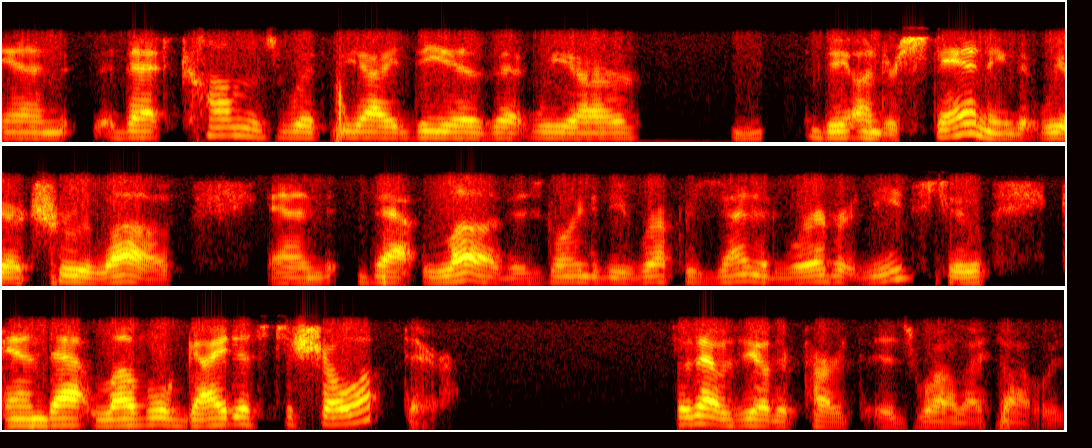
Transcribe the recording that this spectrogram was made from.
and that comes with the idea that we are the understanding that we are true love, and that love is going to be represented wherever it needs to, and that love will guide us to show up there. So that was the other part as well I thought was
